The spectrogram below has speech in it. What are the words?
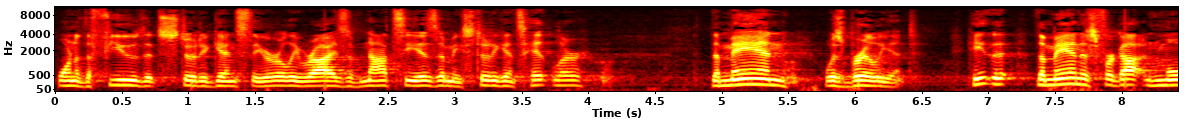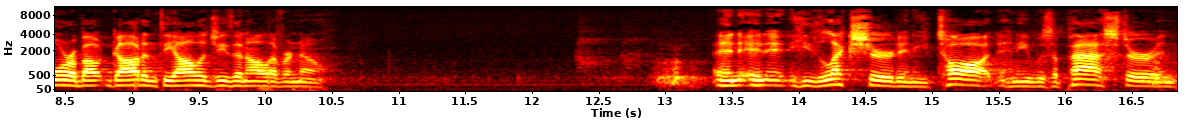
one of the few that stood against the early rise of Nazism. He stood against Hitler. The man was brilliant. He, the, the man has forgotten more about God and theology than I'll ever know. And, and, and, he lectured and he taught and he was a pastor and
